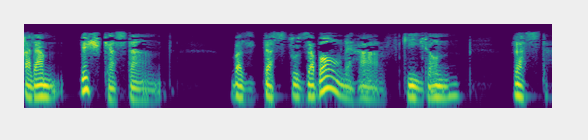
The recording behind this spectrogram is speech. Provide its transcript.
قلم بشکستند. و از دست و زبان حرف گیران رستند.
